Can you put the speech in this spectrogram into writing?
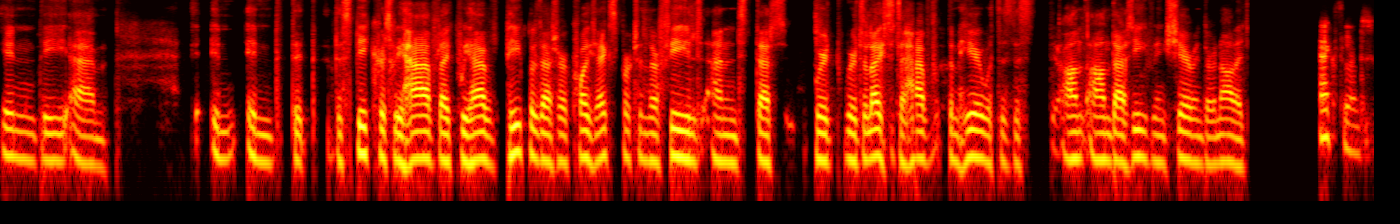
in the um, in in the, the speakers we have, like we have people that are quite expert in their field, and that we're we're delighted to have them here with us this on on that evening, sharing their knowledge. Excellent.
